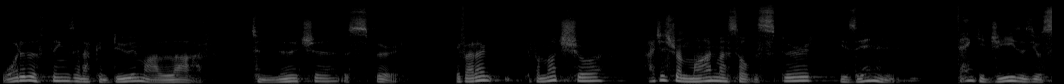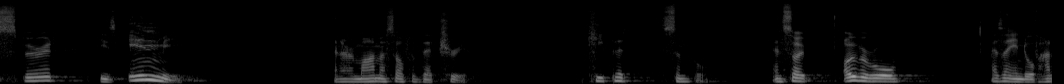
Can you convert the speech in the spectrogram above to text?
What are the things that I can do in my life to nurture the Spirit? If I don't, if I'm not sure, I just remind myself the Spirit is in me. Thank you, Jesus. Your Spirit is in me. And I remind myself of that truth. Keep it simple. And so, overall, as I end off, how,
